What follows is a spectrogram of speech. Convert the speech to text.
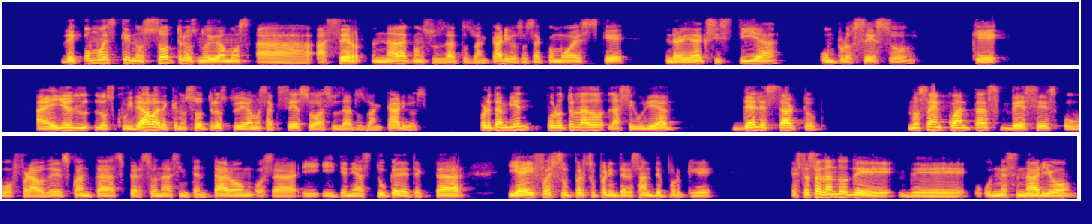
de cómo es que nosotros no íbamos a hacer nada con sus datos bancarios, o sea, cómo es que en realidad existía un proceso que a ellos los cuidaba de que nosotros tuviéramos acceso a sus datos bancarios. Pero también, por otro lado, la seguridad del startup. No saben cuántas veces hubo fraudes, cuántas personas intentaron, o sea, y, tenías tú que detectar. Y ahí fue súper, súper interesante porque estás hablando de, un escenario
